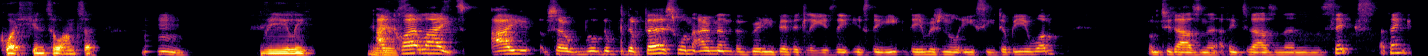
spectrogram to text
question to answer. hmm. Really, I is. quite liked. I so well, the, the first one that I remember really vividly is the is the the original ECW one from 2000. I think 2006. I think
